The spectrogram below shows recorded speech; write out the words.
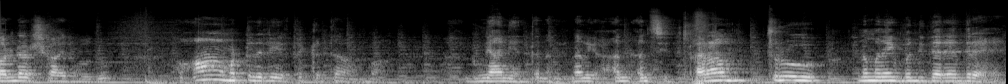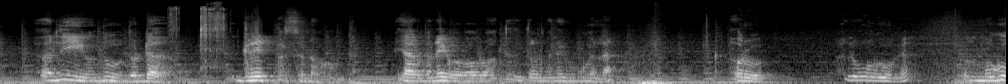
ಬಂಡಾರ್ ಶಾ ಇರ್ಬೋದು, ಆ ಮಟ್ಟದಲ್ಲಿ ಇರ್ತಕ್ಕಂಥ ಒಬ್ಬ ಜ್ಞಾನಿ ಅಂತ ನನಗೆ ನನಗೆ ಅನ್, ಅನಿಸಿತ್ತು. ಕರಾಂತರು ನಮ್ಮ ಮನೆಗೆ ಬಂದಿದ್ದಾರೆ ಅಂದರೆ ಅಲ್ಲಿ ಒಂದು ದೊಡ್ಡ ಗ್ರೇಟ್ ಪರ್ಸನ್ ಅವರು ಅಂತ. ಯಾರ ಮನೆಗೆ ಹೋಗೋರು ಅಂತ ಇಂಥವ್ರ ಮನೆಗೆ ಹೋಗಲ್ಲ. ಅವರು ಅಲ್ಲಿ ಹೋಗುವಾಗ ಒಂದು ಮಗು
